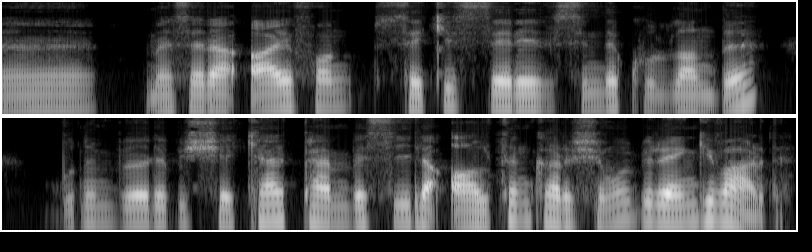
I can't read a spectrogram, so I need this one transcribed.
Ee, mesela iPhone 8 serisinde kullandığı bunun böyle bir şeker pembesiyle altın karışımı bir rengi vardı.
